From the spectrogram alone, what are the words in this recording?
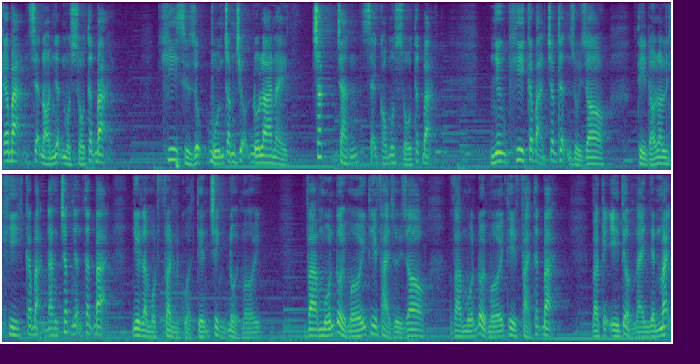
các bạn sẽ đón nhận một số thất bại khi sử dụng 400 triệu đô la này, chắc chắn sẽ có một số thất bại. Nhưng khi các bạn chấp nhận rủi ro, thì đó là khi các bạn đang chấp nhận thất bại như là một phần của tiến trình đổi mới. Và muốn đổi mới thì phải rủi ro, và muốn đổi mới thì phải thất bại. Và cái ý tưởng này nhấn mạnh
